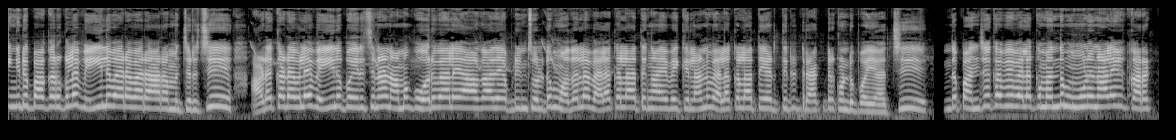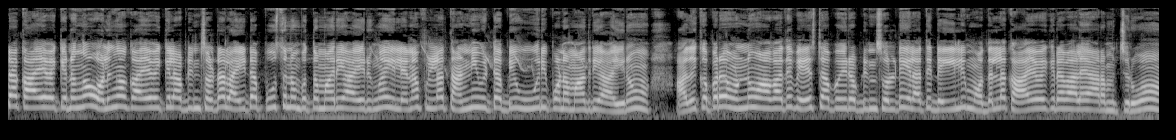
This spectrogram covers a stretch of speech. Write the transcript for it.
இங்கிட்டு இங்கிட்டு பார்க்கறக்குள்ள வெயில் வேற வர ஆரம்பிச்சிருச்சு. அடக்கடவுல வெயில் போயிருச்சுன்னா நமக்கு ஒரு வேலையை ஆகாது அப்படின்னு சொல்லிட்டு முதல்ல விளக்கலாத்து காய வைக்கலான்னு விளக்கலாத்தை எடுத்துட்டு டிராக்டர் கொண்டு போயாச்சு. இந்த பஞ்சகவி விளக்கு வந்து மூணு நாளைக்கு கரெக்டாக காய வைக்கணுங்க ஒழுங்காக காய வைக்கல அப்படின்னு சொல்லிட்டு லைட்டாக பூசணம் புத்த மாதிரி ஆயிருங்க இல்லைன்னா ஃபுல்லாக தண்ணி விட்டு அப்படியே ஊறி போன மாதிரி ஆயிரும். அதுக்கப்புறம் ஒன்றும் ஆகாது வேஸ்ட்டாக போயிடும் அப்படின்னு சொல்லிட்டு எல்லாத்தையும் டெய்லி முதல்ல காய வைக்கிற வேலையை ஆரம்பிச்சிருவோம்.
